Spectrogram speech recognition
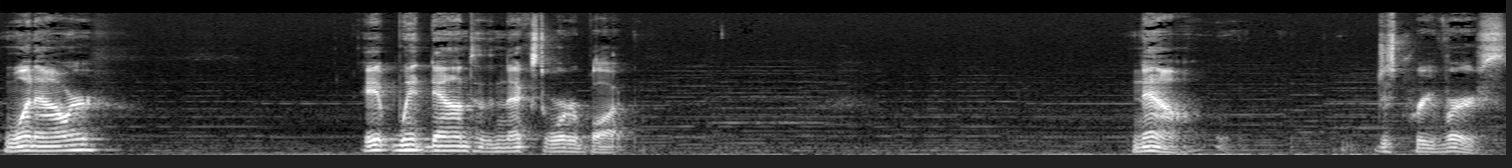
one hour, it went down to the next order block. Now, just reverse.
